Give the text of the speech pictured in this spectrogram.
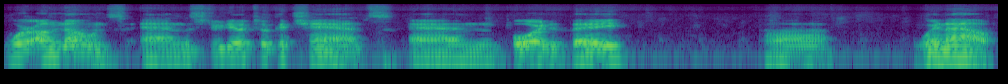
were unknowns, and the studio took a chance, and boy, did they uh, win out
